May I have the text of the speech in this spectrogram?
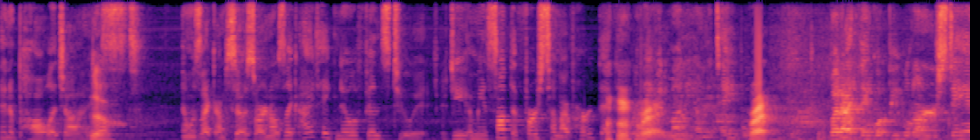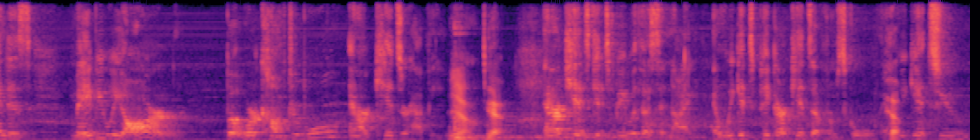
and apologized. Yeah. And was like, "I'm so sorry," and I was like, "I take no offense to it. Do you? I mean, it's not the first time I've heard that. that we're Right. money on the table. Right. But I think what people don't understand is maybe we are, but we're comfortable and our kids are happy. Yeah. Yeah. And our kids get to be with us at night. And we get to pick our kids up from school. And Yep. we get to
